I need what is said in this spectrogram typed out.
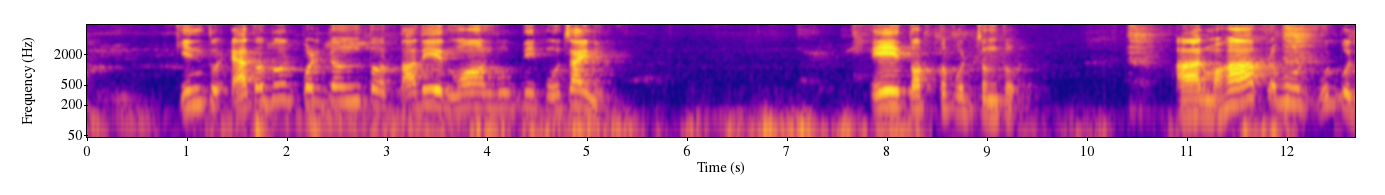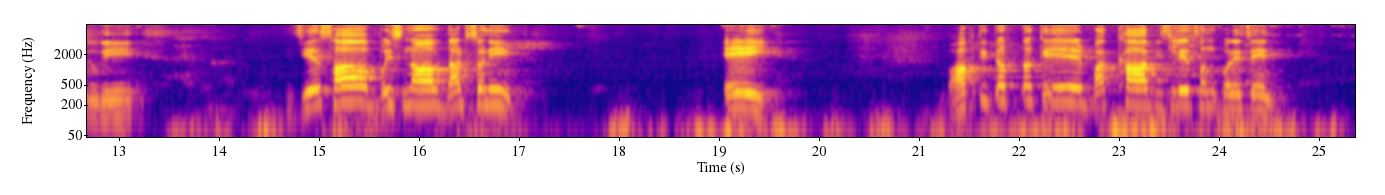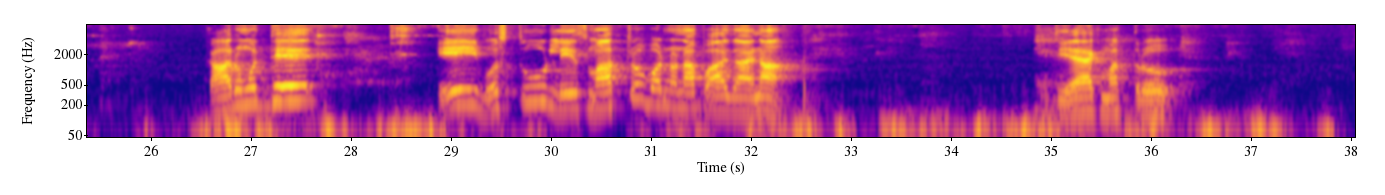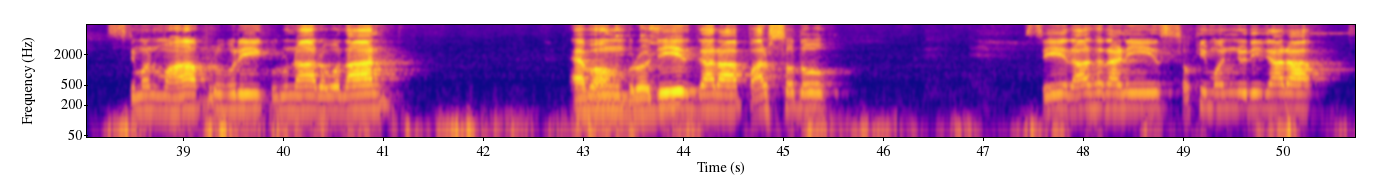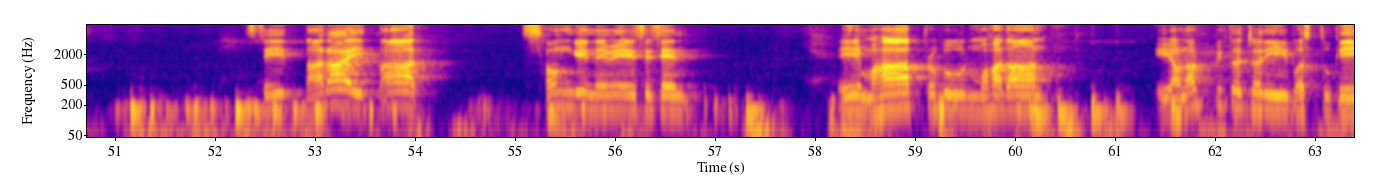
কিন্তু এত দূর পর্যন্ত তাদের মন বুদ্ধি পৌঁছায়নি। এই তত্ত্ব পর্যন্ত। আর মহাপ্রভুর পূর্ব যুগে যে সব বৈষ্ণব দার্শনিক এই ভক্তিতত্ত্বকে ব্যাখ্যা বিশ্লেষণ করেছেন, কার মধ্যে এই বস্তুর লেশ মাত্র বর্ণনা পাওয়া যায় না। যে একমাত্র শ্রীমন মহাপ্রভুরই করুণার অবদান এবং ব্রজির যারা পার্শ্বদ, সে রাধারানী সখী মঞ্জুরি যারা, সে তারাই তার সঙ্গে নেমে এসেছেন। এই মহাপ্রভুর মহাদান এই অনর্পিতচরী বস্তুকে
